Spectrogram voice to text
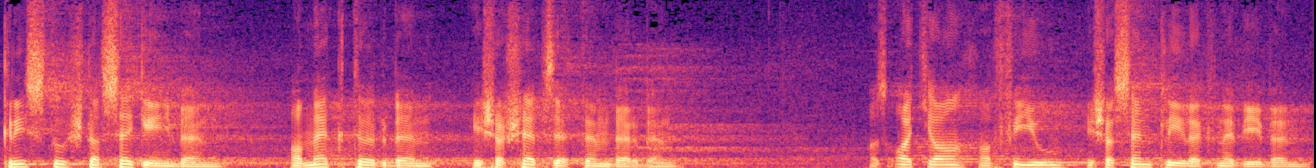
Krisztust a szegényben, a megtörben és a sebzett emberben. Az Atya, a Fiú és a Szentlélek nevében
